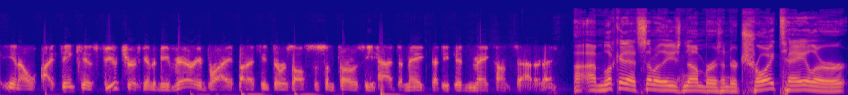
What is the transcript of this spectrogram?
you know, I think his future is going to be very bright. But I think there was also some throws he had to make that he didn't make on Saturday. I'm looking at some of these numbers under Troy Taylor.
